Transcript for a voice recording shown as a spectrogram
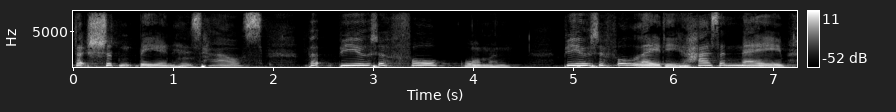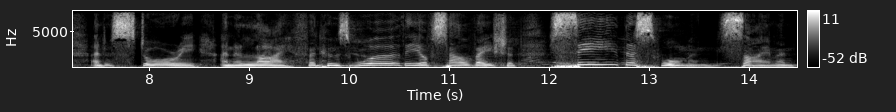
that shouldn't be in his house, but beautiful woman beautiful lady who has a name and a story and a life and who's worthy of salvation. See this woman, Simon,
